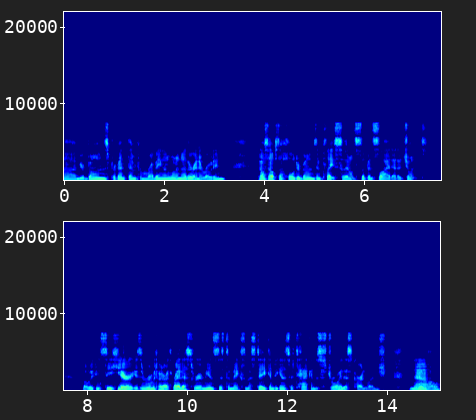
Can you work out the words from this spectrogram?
um, your bones, prevent them from rubbing on one another and eroding. It also helps to hold your bones in place so they don't slip and slide at a joint. What we can see here is in rheumatoid arthritis, where your immune system makes a mistake and begins to attack and destroy this cartilage. Now,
